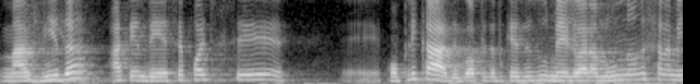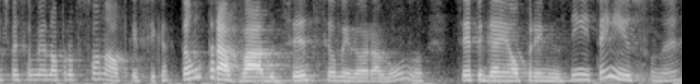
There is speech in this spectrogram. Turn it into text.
Na vida, a tendência pode ser é, complicado, igual, por exemplo, porque às vezes o melhor aluno não necessariamente vai ser o melhor profissional, porque ele fica tão travado de sempre ser o melhor aluno, sempre ganhar o prêmiozinho, e tem isso, né?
